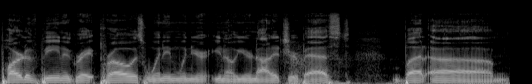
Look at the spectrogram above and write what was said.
part of being a great pro is winning when you're you know you're not at your best. But um,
